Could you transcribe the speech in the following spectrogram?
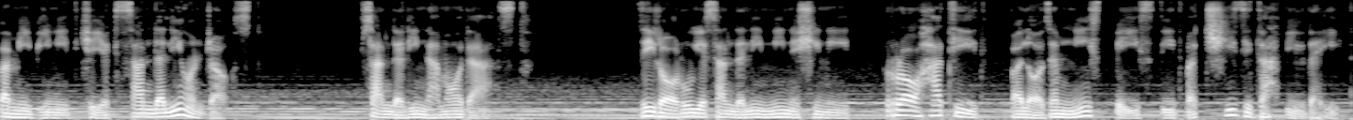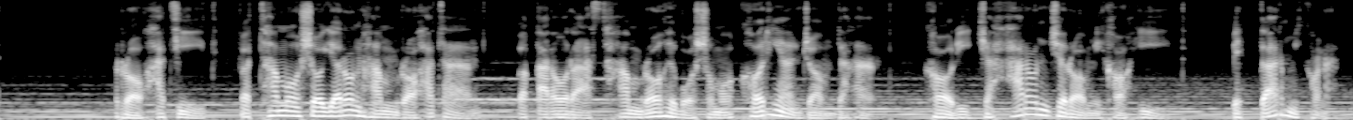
و می بینید که یک صندلی آنجاست. صندلی نماد است. زیرا روی صندلی می نشینید راحتید و لازم نیست بیستید و چیزی تحویل دهید. راحتید و تماشاگران هم راحتند و قرار است همراه با شما کاری انجام دهند. کاری که هر آنچه را می خواهید بهتر می کند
